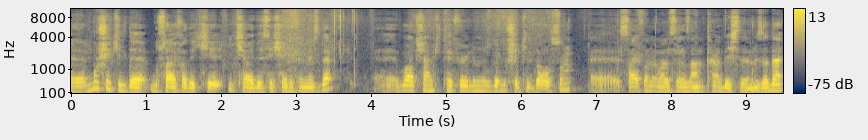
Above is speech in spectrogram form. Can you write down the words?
E, bu şekilde bu sayfadaki iki hadisi şerifimizde e, bu akşamki tefeülümüz de bu şekilde olsun. E, sayfa numarası yazan kardeşlerimize de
